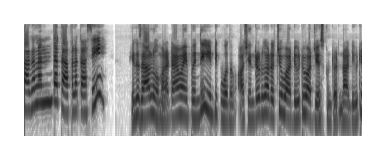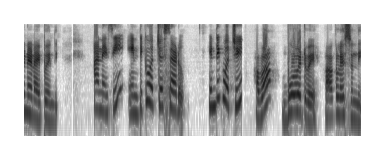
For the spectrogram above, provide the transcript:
పగలంతా కాపలా కాసి ఇక చాలు మన టైం అయిపోయింది ఇంటికి పోదాం. ఆ చంద్రుడు గారు వచ్చి వాడి డ్యూటీ వాడు చేసుకుంటాడు. నా డ్యూటీ నేను అయిపోయింది. అనేసి ఇంటికి వచ్చేస్తాడు. ఇంటికి వచ్చి అవా బువ్వ పెట్టువే ఆకలేస్తుంది.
